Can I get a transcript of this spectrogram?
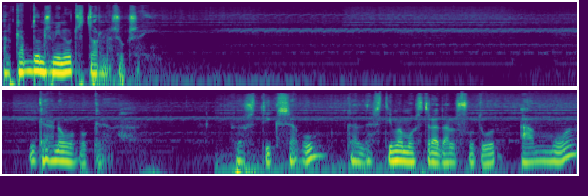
Al cap d'uns minuts torna a succeir. Encara no m'ho puc creure. Però estic segur que el destí m'ha mostrat el futur a Moa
